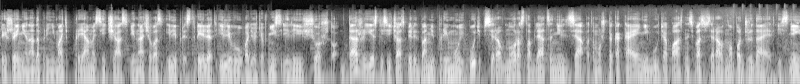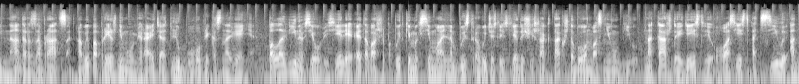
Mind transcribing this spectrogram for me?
Решение надо принимать прямо сейчас, иначе вас или пристрелят, или вы упадете вниз, или еще что. Даже если сейчас перед вами прямой путь, все равно расслабляться нельзя, потому что какая-нибудь опасность вас все равно поджидает, и с ней надо разобраться, а вы по-прежнему умираете от любого прикосновения. Половина всего веселья это ваши попытки максимально быстро вычислить следующий шаг так, чтобы он вас не убил. На каждое действие у вас есть от силы одна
